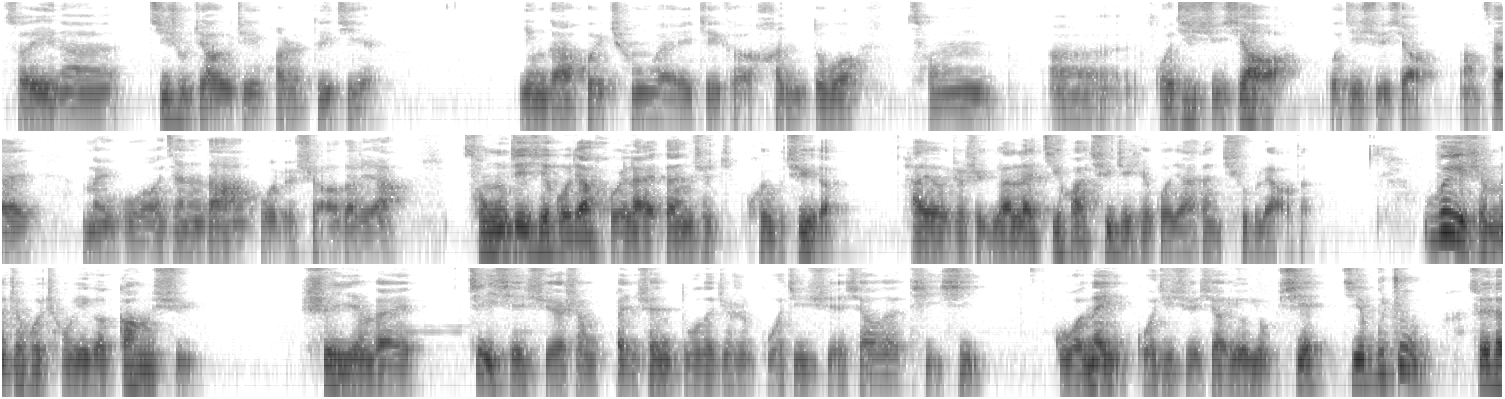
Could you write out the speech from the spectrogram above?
所以呢，基础教育这一块的对接，应该会成为这个很多从。呃，国际学校啊，国际学校啊，在美国、加拿大或者是澳大利亚，从这些国家回来，但是回不去的；还有就是原来计划去这些国家但去不了的。为什么这会成为一个刚需？是因为这些学生本身读的就是国际学校的体系，国内国际学校又有限，接不住，所以他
